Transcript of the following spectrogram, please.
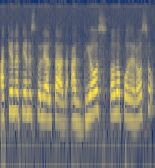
a quién le tienes tu lealtad? ¿Al Dios Todopoderoso?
